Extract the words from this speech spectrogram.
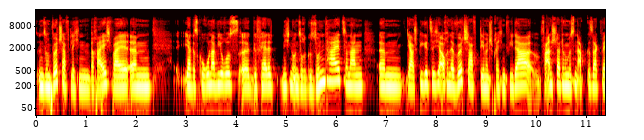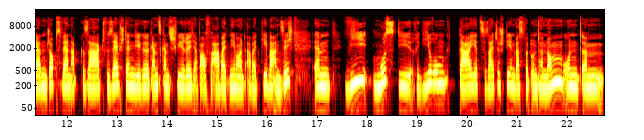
in so einem wirtschaftlichen Bereich, weil ähm, ja, das Coronavirus äh, gefährdet nicht nur unsere Gesundheit, sondern ähm, ja, spiegelt sich ja auch in der Wirtschaft dementsprechend wieder. Veranstaltungen müssen abgesagt werden, Jobs werden abgesagt, für Selbstständige ganz, ganz schwierig, aber auch für Arbeitnehmer und Arbeitgeber an sich. Ähm, wie muss die Regierung da jetzt zur Seite stehen? Was wird unternommen und ähm,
